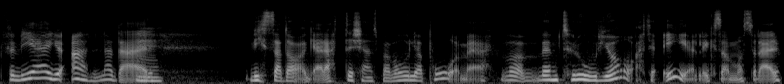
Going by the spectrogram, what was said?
för vi är ju alla där Mm vissa dagar att det känns bara, vad håller jag på med? Vem tror jag att jag är liksom och sådär.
